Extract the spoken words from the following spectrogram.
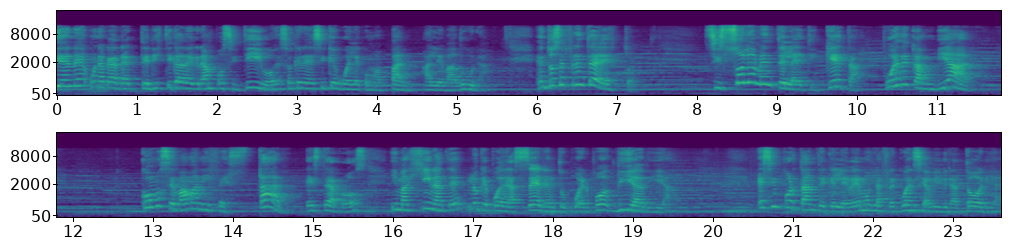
tiene una característica de gran positivo, eso quiere decir que huele como a pan, a levadura. Entonces frente a esto, si solamente la etiqueta puede cambiar cómo se va a manifestar este arroz, imagínate lo que puede hacer en tu cuerpo día a día. Es importante que elevemos la frecuencia vibratoria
